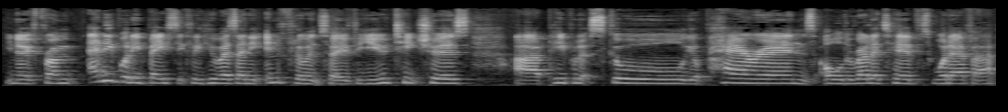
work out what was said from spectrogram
you know, from anybody basically who has any influence over you, teachers, uh, people at school, your parents, older relatives, whatever.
